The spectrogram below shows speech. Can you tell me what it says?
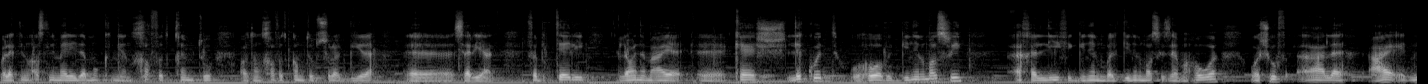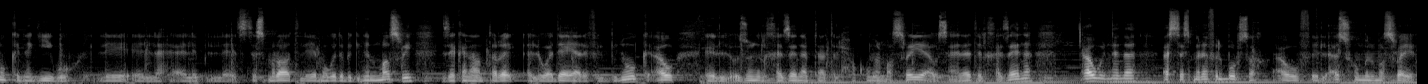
ولكن الأصل المالي ده ممكن ينخفض قيمته أو تنخفض قيمته بصوره كبيرة آه سريعا. فبالتالي لو أنا معايا آه كاش ليكويد وهو بالجنيه المصري أخليه في الجنيه الجنيه المصري زي ما هو وأشوف أعلى عائد ممكن أجيبه للاستثمارات اللي هي موجودة بالجنيه المصري إذا كان عن طريق الودائع اللي في البنوك أو الأذون الخزانة بتاعت الحكومة المصرية أو سندات الخزانة أو إن أنا أستثمرها في البورصة أو في الأسهم المصرية.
